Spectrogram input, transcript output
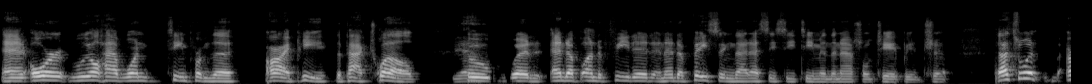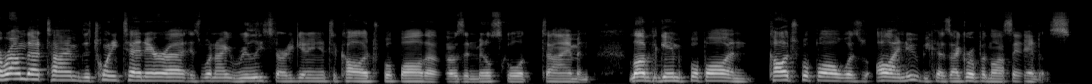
And or we'll have one team from the RIP, the Pac 12, yeah. who would end up undefeated and end up facing that SEC team in the national championship. That's what around that time, the 2010 era is when I really started getting into college football. That I was in middle school at the time and loved the game of football. And college football was all I knew because I grew up in Los Angeles.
